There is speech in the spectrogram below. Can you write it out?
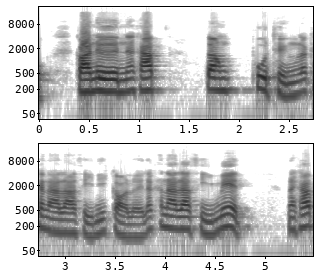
ค ก่อนอื่นนะครับ ต้องพูดถึงลัคนาราศีนี้ก่อนเลย ลัคนาราศีเมษนะครับ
